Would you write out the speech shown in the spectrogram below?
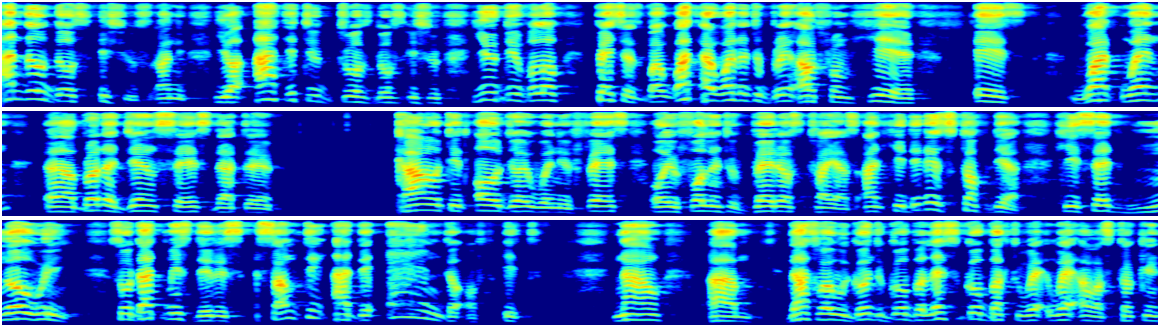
handle those issues and your attitude towards those issues. You develop patience. But what I wanted to bring out from here is what when uh, Brother James says that uh, count it all joy when you face or you fall into various trials. And he didn't stop there. He said, knowing. So that means there is something at the end of it. Now, um, that's why we're going to go, but let's go back to where, where I was talking,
